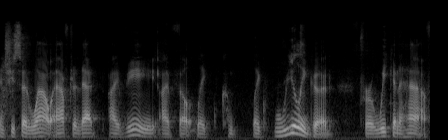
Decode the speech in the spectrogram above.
And she said, "Wow, after that IV, I felt like like really good for a week and a half."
